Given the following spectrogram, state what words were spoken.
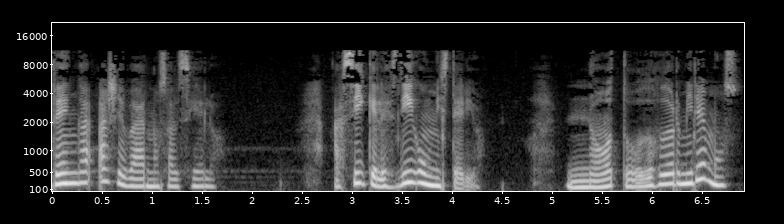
venga a llevarnos al cielo. Así que les digo un misterio. No todos dormiremos,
